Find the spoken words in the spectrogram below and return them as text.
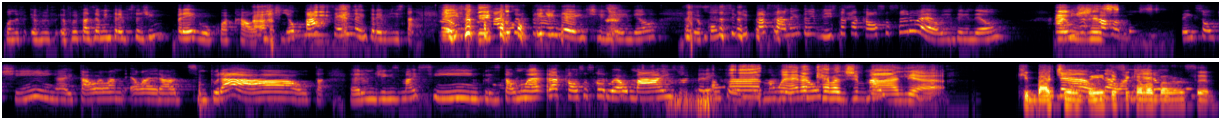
quando eu, eu fui fazer uma entrevista de emprego com a calça. Ah, e eu passei na entrevista. É isso que é mais surpreendente, entendeu? Eu consegui passar na entrevista com a calça Saruel, entendeu? A Meu minha Jesus. ficava bem, bem soltinha e tal. Ela, ela era de cintura alta, era um jeans mais simples e tal. Não era a calça Saruel mais diferente. Ah, não era aquela de malha. Que batia o vento não, e ficava era um- balançando.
